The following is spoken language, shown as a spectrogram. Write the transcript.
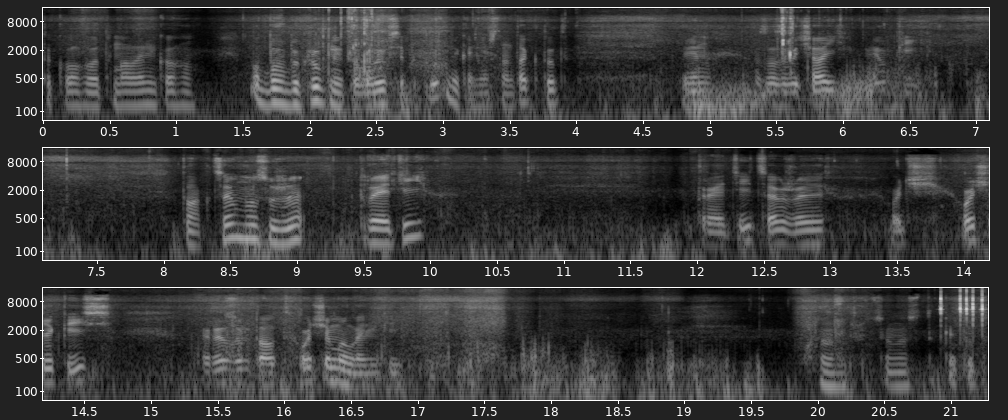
такого от маленького. Ну, був би крупний, то ловився б крупний, звісно. Так тут він зазвичай мілкий. Так, це в нас уже третій. Третій це вже хоч, хоч якийсь результат, хоч і маленький. Так, що це у нас таке тут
